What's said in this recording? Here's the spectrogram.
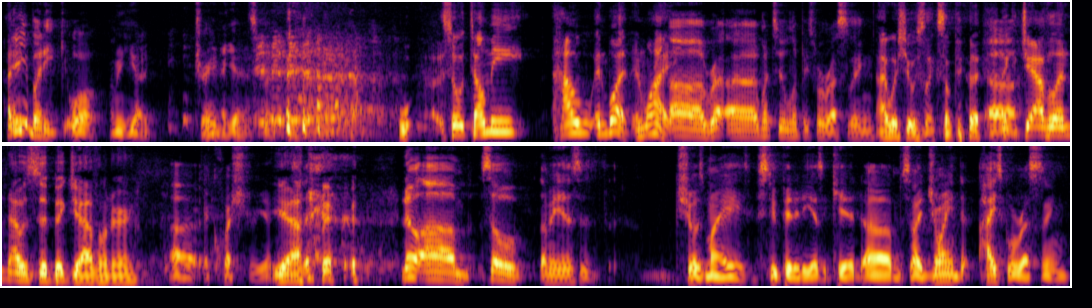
How anybody. Well, I mean, you got to train, I guess. But So tell me how and what and why. uh, re- uh, I went to Olympics for wrestling, I wish it was like something like javelin. I was a big javeliner. uh, equestrian. Yeah. No, um, so I mean, this is shows my stupidity as a kid. Um, so I joined high school wrestling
